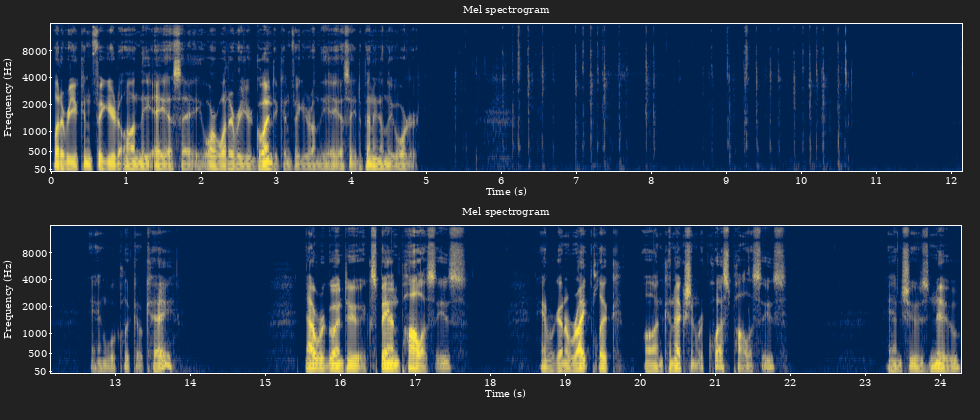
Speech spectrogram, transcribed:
whatever you configured on the ASA or whatever you're going to configure on the ASA, depending on the order. And we'll click OK. Now we're going to expand policies and we're going to right click on connection request policies and choose new.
